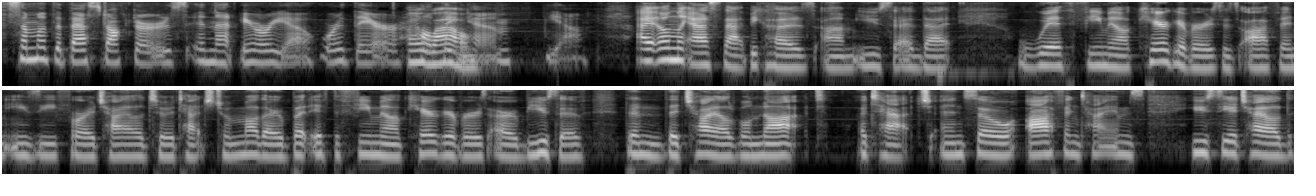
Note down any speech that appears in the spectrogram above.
some of the best doctors in that area were there oh, helping wow. him. Yeah. I only asked that because um, you said that with female caregivers, it's often easy for a child to attach to a mother. But if the female caregivers are abusive, then the child will not attach. And so oftentimes you see a child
